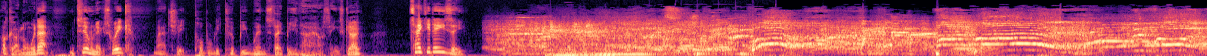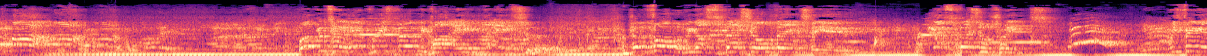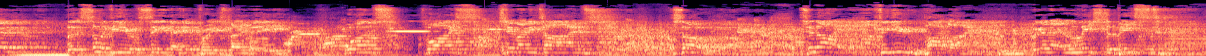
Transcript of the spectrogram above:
I'll go along with that. Until next week. Actually, it probably could be Wednesday, but you know how things go. Take it easy. Some of you have seen the Hip Priest maybe once, twice, too many times. So, tonight, for you, Pipeline, we're going to unleash the beast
